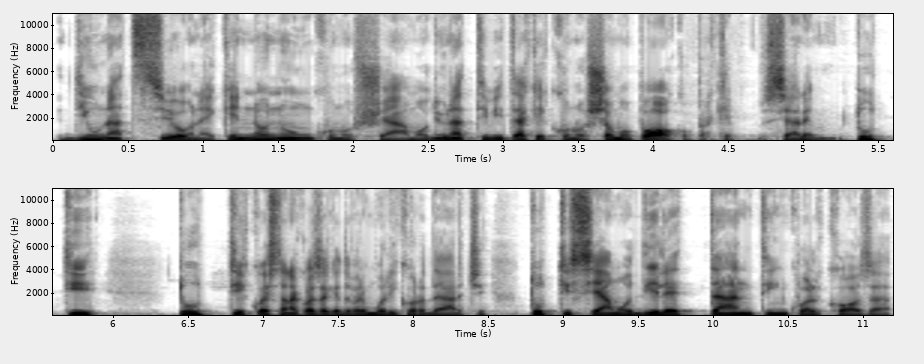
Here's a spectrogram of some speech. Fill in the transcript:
di un'azione che noi non conosciamo, di un'attività che conosciamo poco, perché siamo tutti tutti, e questa è una cosa che dovremmo ricordarci, tutti siamo dilettanti in qualcosa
